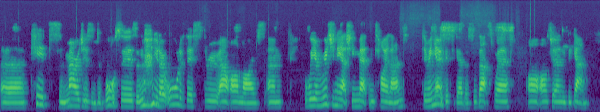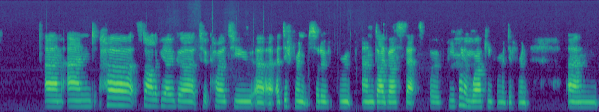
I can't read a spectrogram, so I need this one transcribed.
uh, kids and marriages and divorces and, you know, all of this throughout our lives. Um, we originally actually met in Thailand doing yoga together. So that's where our, our journey began. Um, and her style of yoga took her to a, a, different sort of group and diverse set of people and working from a different um,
